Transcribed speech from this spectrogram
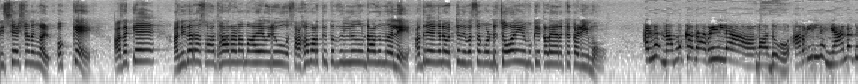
വിശേഷണങ്ങൾ ഒക്കെ അതൊക്കെ അനിതര സാധാരണമായ ഒരു സഹവർത്തിത്വത്തിൽ നിന്നുണ്ടാകുന്നതല്ലേ? അതിനെ അങ്ങനെ ഒറ്റ ദിവസം കൊണ്ട് ചോരയിൽ മുക്കി കളയാനൊക്കെ കഴിയുമോ? അല്ല നമുക്കത് അറിയില്ല മാധു. അറിയില്ല. ഞാനത്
